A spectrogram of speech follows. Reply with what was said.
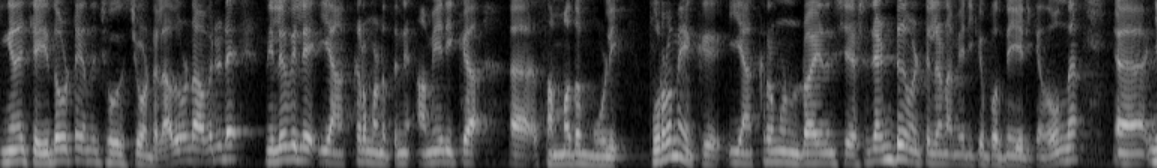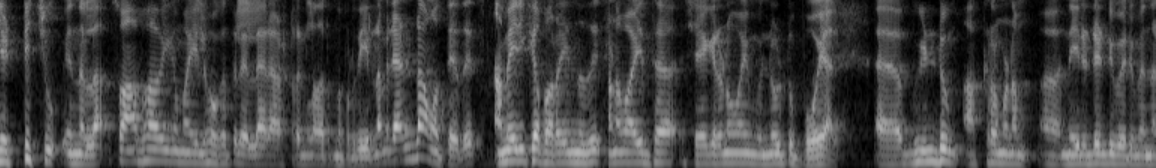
ഇങ്ങനെ ചെയ്തോട്ടെ എന്ന് ചോദിച്ചുകൊണ്ടല്ല. അതുകൊണ്ട് അവരുടെ നിലവിലെ ഈ ആക്രമണത്തിന് അമേരിക്ക സമ്മതം മൂളി. പുറമേക്ക് ഈ ആക്രമണം ഉണ്ടായതിനു ശേഷം രണ്ട് മട്ടിലാണ് അമേരിക്ക പ്രതികരിക്കുന്നത് ഒന്ന് ഞെട്ടിച്ചു എന്നുള്ള സ്വാഭാവികമായി ലോകത്തിലെ എല്ലാ രാഷ്ട്രങ്ങളും നടന്ന പ്രതികരണം. രണ്ടാമത്തേത് അമേരിക്ക പറയുന്നത് അണവായുധ ശേഖരണവുമായി മുന്നോട്ട് പോയാൽ വീണ്ടും ആക്രമണം നേരിടേണ്ടി വരുമെന്ന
